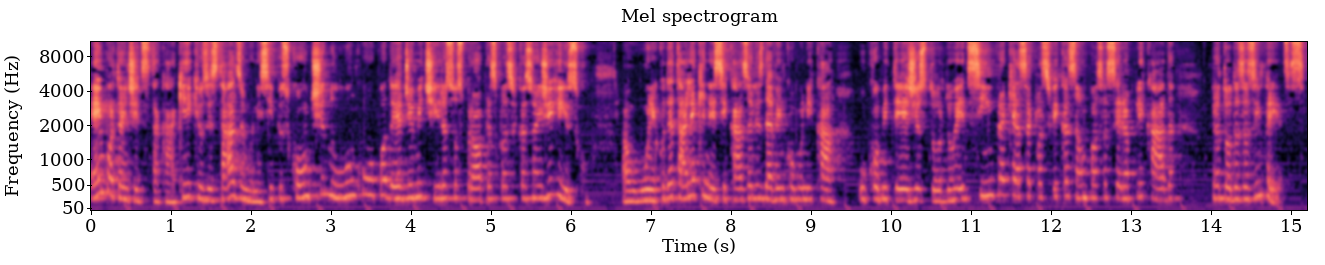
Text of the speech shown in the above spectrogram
É importante destacar aqui que os estados e municípios continuam com o poder de emitir as suas próprias classificações de risco. O único detalhe é que, nesse caso, eles devem comunicar o comitê gestor do RedSim para que essa classificação possa ser aplicada para todas as empresas.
